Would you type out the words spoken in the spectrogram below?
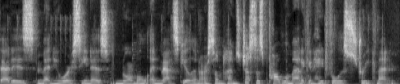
That is, men who are seen as normal and masculine are sometimes just as problematic and hateful as straight men.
